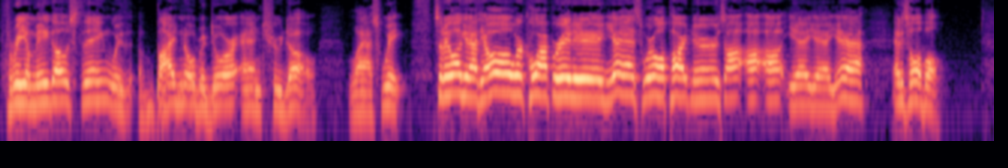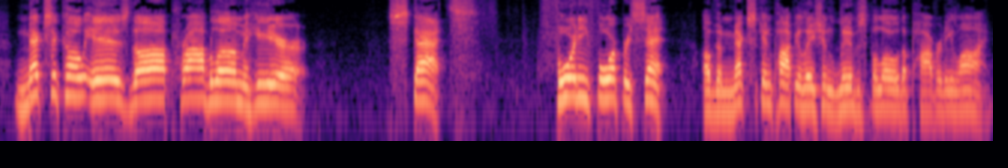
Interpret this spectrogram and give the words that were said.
Three Amigos thing with Biden, Obrador, and Trudeau last week. So they all get out there, oh, we're cooperating. Yes, we're all partners. Uh, uh, uh, yeah, yeah, yeah. And it's all bull. Mexico is the problem here. Stats 44% of the Mexican population lives below the poverty line.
